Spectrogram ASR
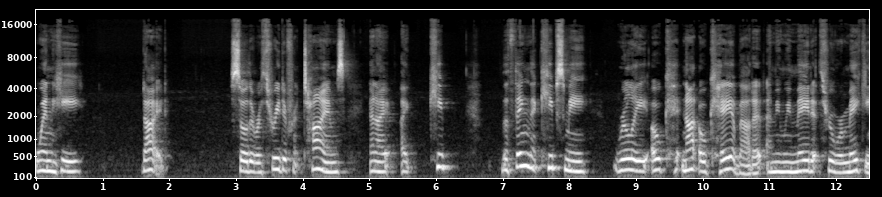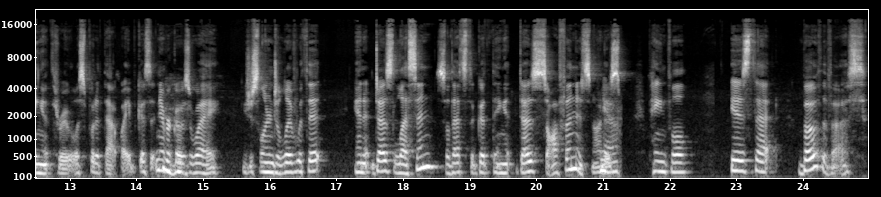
when he died. So there were three different times, and I, I keep the thing that keeps me really okay, not okay about it. I mean, we made it through, we're making it through, let's put it that way, because it never mm-hmm. goes away. You just learn to live with it, and it does lessen. So that's the good thing. It does soften, it's not yeah. as painful. Is that both of us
